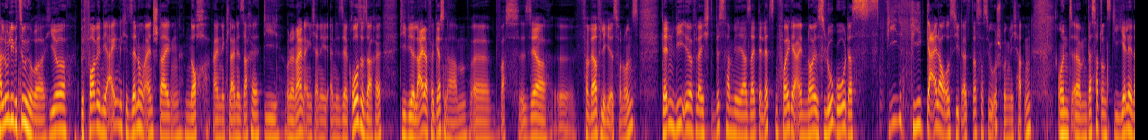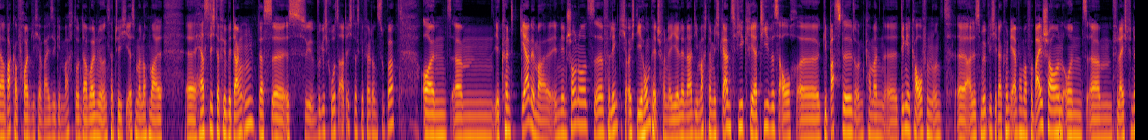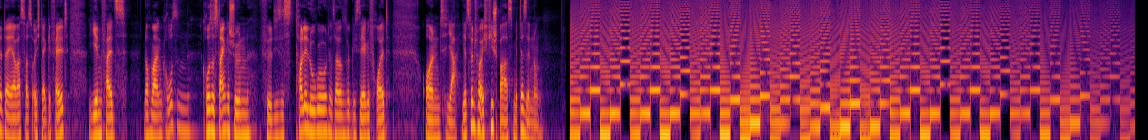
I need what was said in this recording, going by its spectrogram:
Hallo liebe Zuhörer, hier, bevor wir in die eigentliche Sendung einsteigen, noch eine kleine Sache, die, oder nein, eigentlich eine, eine sehr große Sache, die wir leider vergessen haben, äh, was sehr äh, verwerflich ist von uns. Denn wie ihr vielleicht wisst, haben wir ja seit der letzten Folge ein neues Logo, das viel, viel geiler aussieht als das, was wir ursprünglich hatten. Und ähm, das hat uns die Jelena Wacker freundlicherweise gemacht und da wollen wir uns natürlich erstmal nochmal äh, herzlich dafür bedanken. Das äh, ist wirklich großartig das gefällt uns super. Und ähm, ihr könnt gerne mal in den Shownotes äh, verlinke ich euch die Homepage von der Jelena. Die macht nämlich ganz viel Kreatives, auch äh, gebastelt und kann man äh, Dinge kaufen und äh, alles Mögliche. Da könnt ihr einfach mal vorbeischauen und ähm, vielleicht findet ihr ja was, was euch da gefällt. Jedenfalls nochmal ein großen, großes Dankeschön für dieses tolle Logo. Das hat uns wirklich sehr gefreut. Und ja, jetzt wünschen wir euch viel Spaß mit der Sendung.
